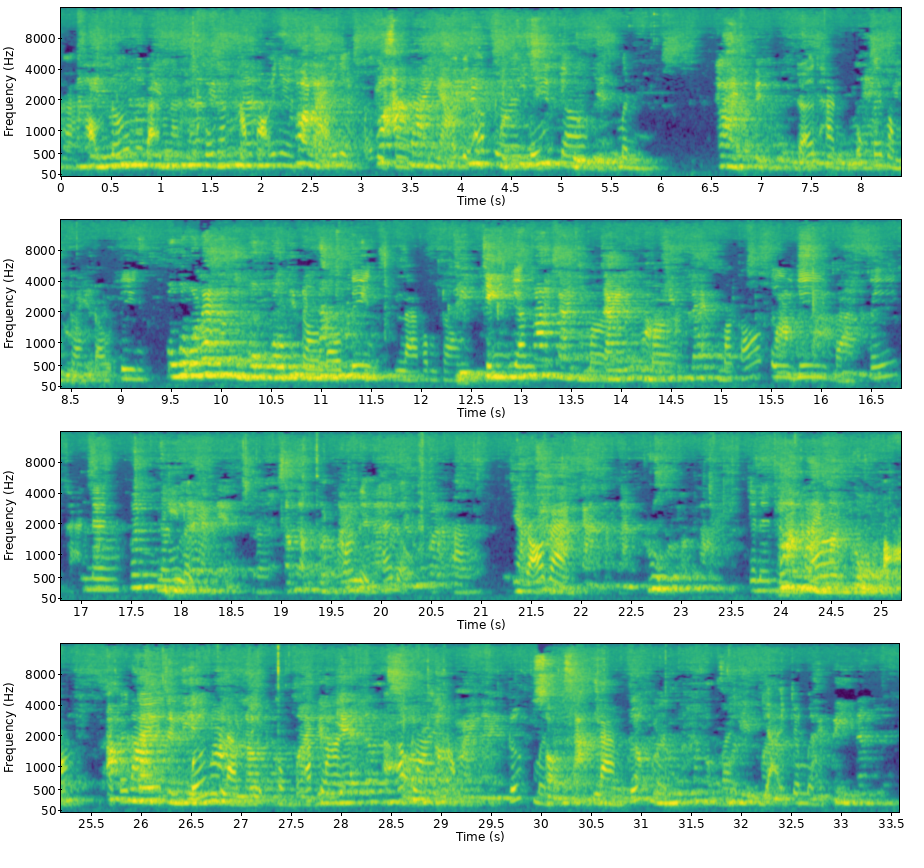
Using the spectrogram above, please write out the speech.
à, họ nói với bạn là hãy cố gắng học hỏi nha học hỏi nha. bởi vì sao bởi vì offline muốn cho mình trở thành một cái vòng tròn đầu tiên. Vòng tròn đầu tiên là vòng tròn kinh doanh mà mà mà có tư duy và cái khả năng năng lực à, quan niệm thái độ à, rõ ràng. Cho nên là nó bỏ cái, cái bước làm việc cùng offline offline à, học trước mình làm trước mình và dạy cho mình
